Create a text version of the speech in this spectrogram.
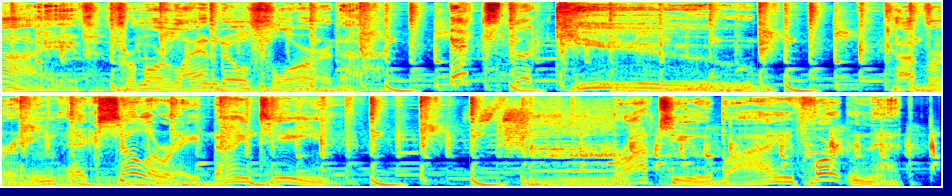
Live from Orlando, Florida, it's theCUBE. Covering Accelerate 19. Brought to you by Fortinet.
